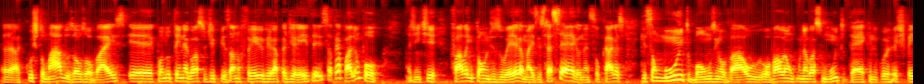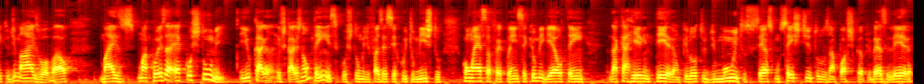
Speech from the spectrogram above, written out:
é, acostumados aos ovais, é, quando tem negócio de pisar no freio e virar para a direita, eles se atrapalham um pouco. A gente fala em tom de zoeira, mas isso é sério, né? São caras que são muito bons em oval. O oval é um negócio muito técnico, eu respeito demais o oval. Mas uma coisa é costume, e cara, os caras não têm esse costume de fazer circuito misto com essa frequência que o Miguel tem da carreira inteira, um piloto de muito sucesso, com seis títulos na Porsche Cup brasileira,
